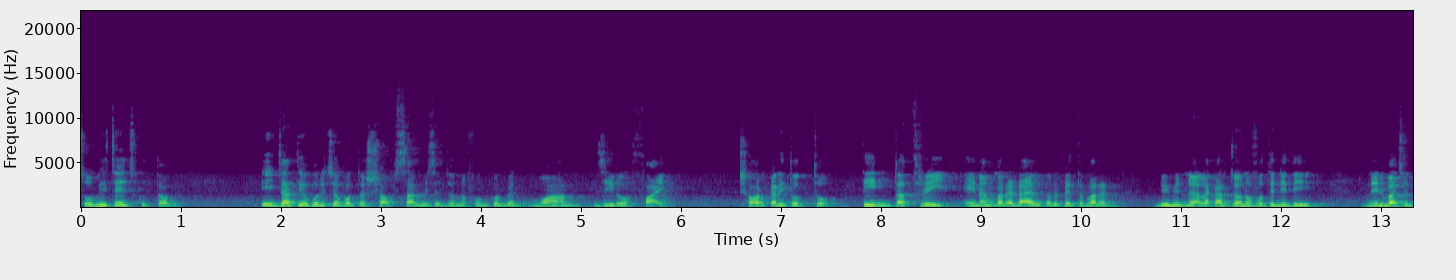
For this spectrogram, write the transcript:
ছবি চেঞ্জ করতে হবে। এই জাতীয় পরিচয়পত্রের সব সার্ভিসের জন্য ফোন করবেন ওয়ান জিরো ফাইভ। সরকারি তথ্য, তিনটা থ্রি, এই নাম্বারে ডায়াল করে পেতে পারেন। বিভিন্ন এলাকার জনপ্রতিনিধি, নির্বাচিত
